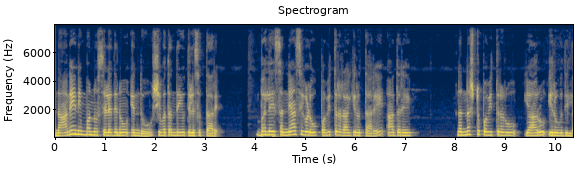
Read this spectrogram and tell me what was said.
ನಾನೇ ನಿಮ್ಮನ್ನು ಸೆಳೆದೆನು ಎಂದು ಶಿವತಂದೆಯು ತಿಳಿಸುತ್ತಾರೆ. ಭಲೆ ಸನ್ಯಾಸಿಗಳು ಪವಿತ್ರರಾಗಿರುತ್ತಾರೆ, ಆದರೆ ನನ್ನಷ್ಟು ಪವಿತ್ರರು ಯಾರೂ ಇರುವುದಿಲ್ಲ.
